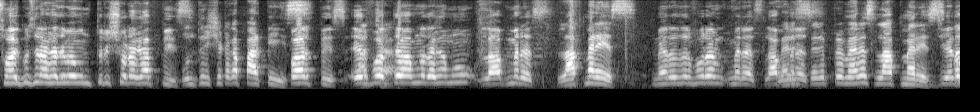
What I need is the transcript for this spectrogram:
ছয় কুচি রাখা যাবে উনত্রিশশো টাকা পিস উনত্রিশশো টাকা পার পিস পার পিস এরপর। আমরা দেখাবো লাভ ম্যারেজ। Love marriage. ম্যারেজের পরে ম্যারেজ লাভ ম্যারেজ এরপরে ম্যারেজ লাভ ম্যারেজ যেটা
